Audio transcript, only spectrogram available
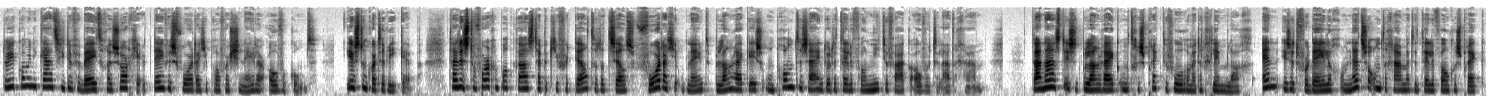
Door je communicatie te verbeteren zorg je er tevens voor dat je professioneler overkomt. Eerst een korte recap. Tijdens de vorige podcast heb ik je verteld dat het zelfs voordat je opneemt belangrijk is om prompt te zijn door de telefoon niet te vaak over te laten gaan. Daarnaast is het belangrijk om het gesprek te voeren met een glimlach en is het voordelig om net zo om te gaan met een telefoongesprek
